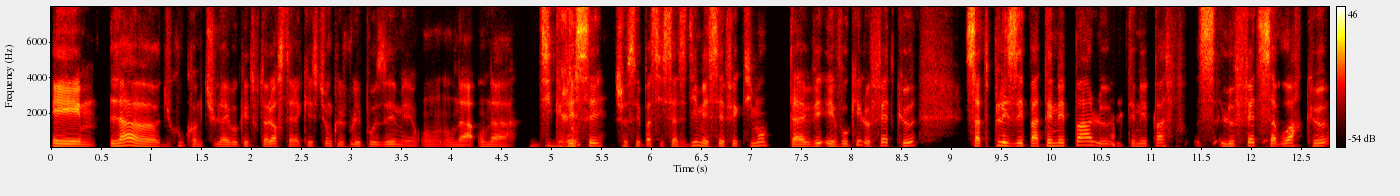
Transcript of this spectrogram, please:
Et là, euh, du coup, comme tu l'as évoqué tout à l'heure, c'était la question que je voulais poser, mais on, a, on a digressé, je ne sais pas si ça se dit, mais c'est effectivement, tu avais évoqué le fait que ça te plaisait pas, t'aimais pas le, pas le fait de savoir que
